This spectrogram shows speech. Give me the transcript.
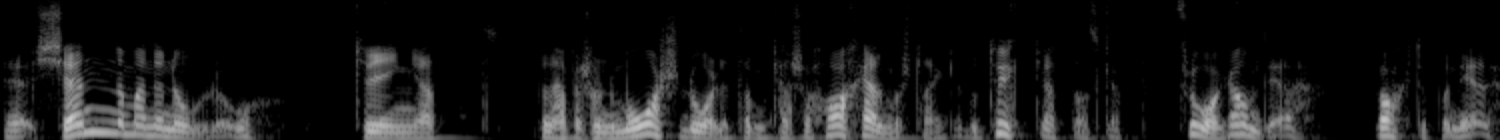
Eh, känner man en oro kring att den här personen mår så dåligt att de kanske har självmordstankar, då tycker jag att man ska fråga om det rakt upp och ner.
